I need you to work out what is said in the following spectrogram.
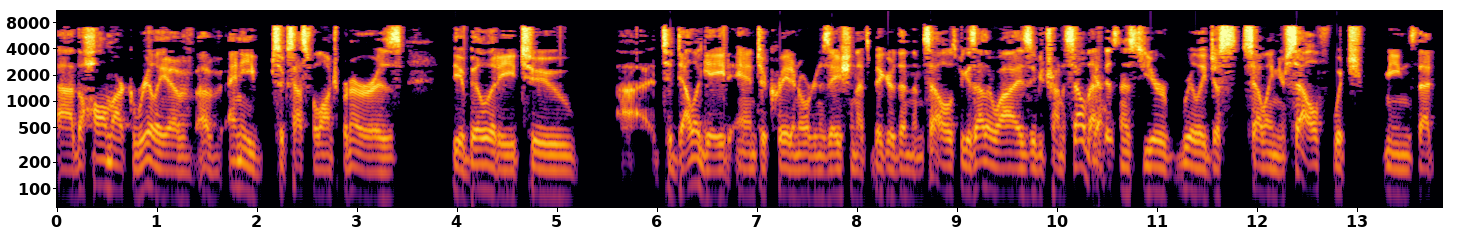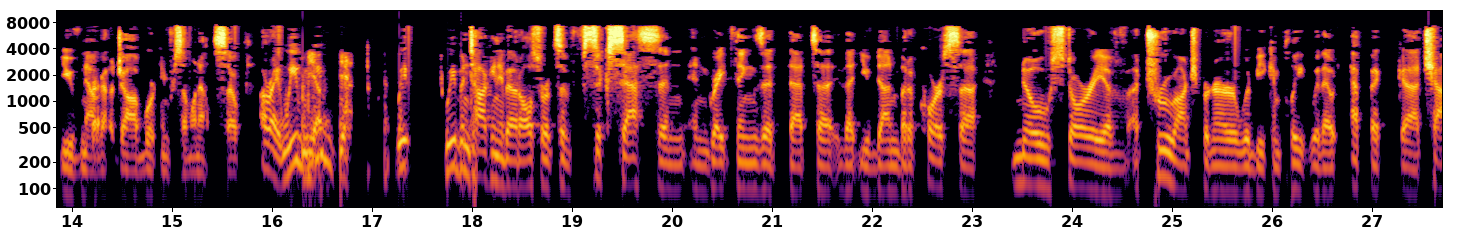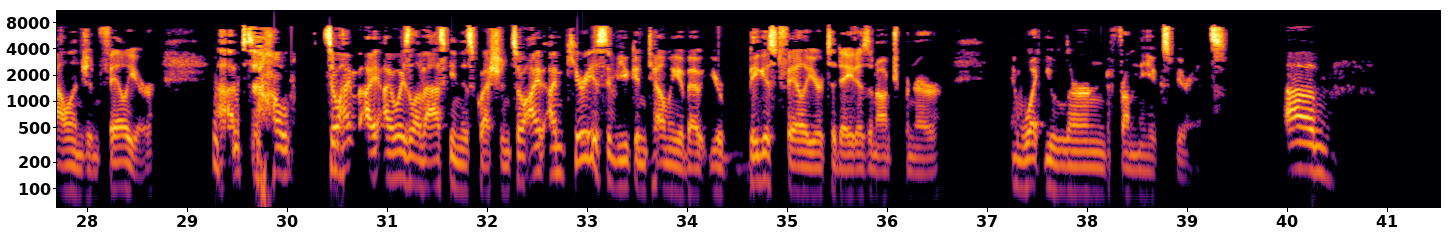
uh, the hallmark really of, of any successful entrepreneur is the ability to, uh, to delegate and to create an organization that's bigger than themselves because otherwise if you're trying to sell that yeah. business you're really just selling yourself which means that you've now got a job working for someone else so all right we've yep. yeah. we we've been talking about all sorts of success and, and great things that that uh, that you've done, but of course, uh, no story of a true entrepreneur would be complete without epic uh, challenge and failure. Uh, so, so I, I, always love asking this question. So I, I'm curious if you can tell me about your biggest failure to date as an entrepreneur and what you learned from the experience. Um,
